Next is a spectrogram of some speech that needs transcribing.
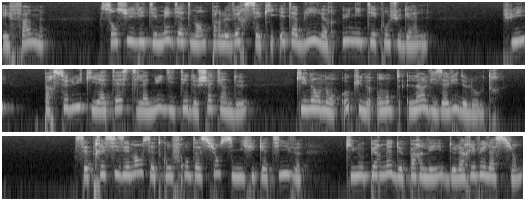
et femme sont suivies immédiatement par le verset qui établit leur unité conjugale, puis par celui qui atteste la nudité de chacun d'eux, qui n'en ont aucune honte l'un vis-à-vis de l'autre. C'est précisément cette confrontation significative qui nous permet de parler de la révélation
